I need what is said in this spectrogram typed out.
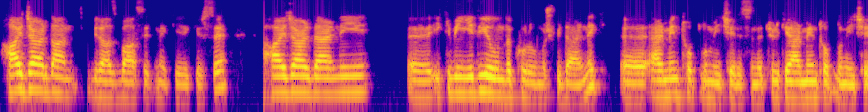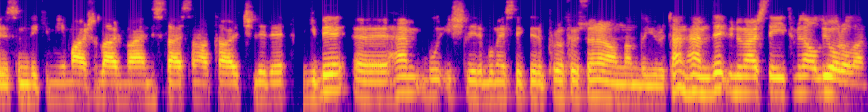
Haycar'dan biraz bahsetmek gerekirse, Haycar Derneği e, 2007 yılında kurulmuş bir dernek. E, Ermeni toplumu içerisinde, Türkiye Ermeni toplumu içerisindeki mimarcılar, mühendisler, sanat tarihçileri gibi e, hem bu işleri, bu meslekleri profesyonel anlamda yürüten hem de üniversite eğitimini alıyor olan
